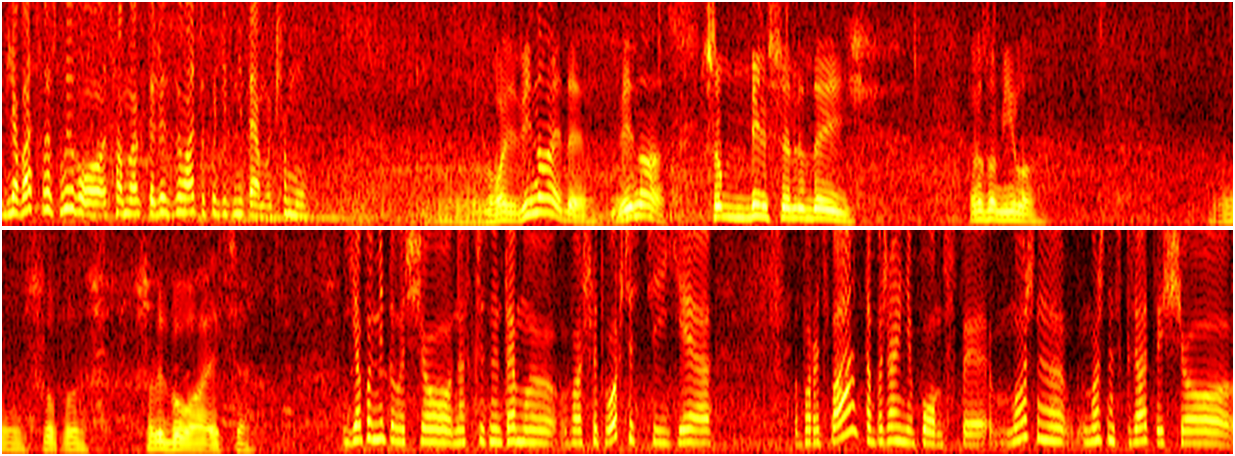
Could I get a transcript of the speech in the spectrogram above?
Для вас важливо саме актуалізувати подібні теми. Чому? Ну, війна йде, війна. Щоб більше людей розуміло, ну, що, що відбувається. Я помітила, що наскрізною темою вашої творчості є боротьба та бажання помсти. Можна, можна сказати, що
